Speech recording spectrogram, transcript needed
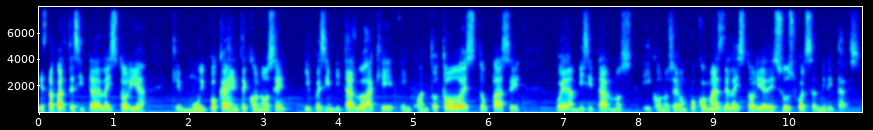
esta partecita de la historia que muy poca gente conoce y pues invitarlos a que en cuanto todo esto pase puedan visitarnos y conocer un poco más de la historia de sus fuerzas militares.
